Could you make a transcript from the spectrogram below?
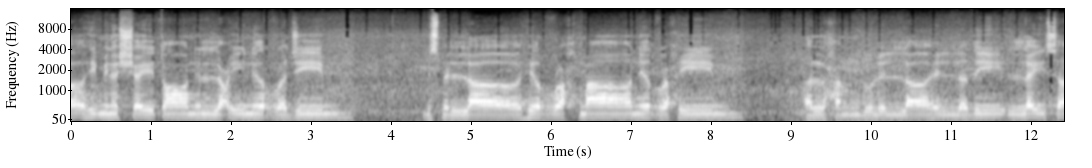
मिनशैतानिल्लईनिर्रजीम बिस्मिल्लाहिर्रहमानिर्रहीम अल्हम्दुलिल्लाहिल्लज़ी लैसा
